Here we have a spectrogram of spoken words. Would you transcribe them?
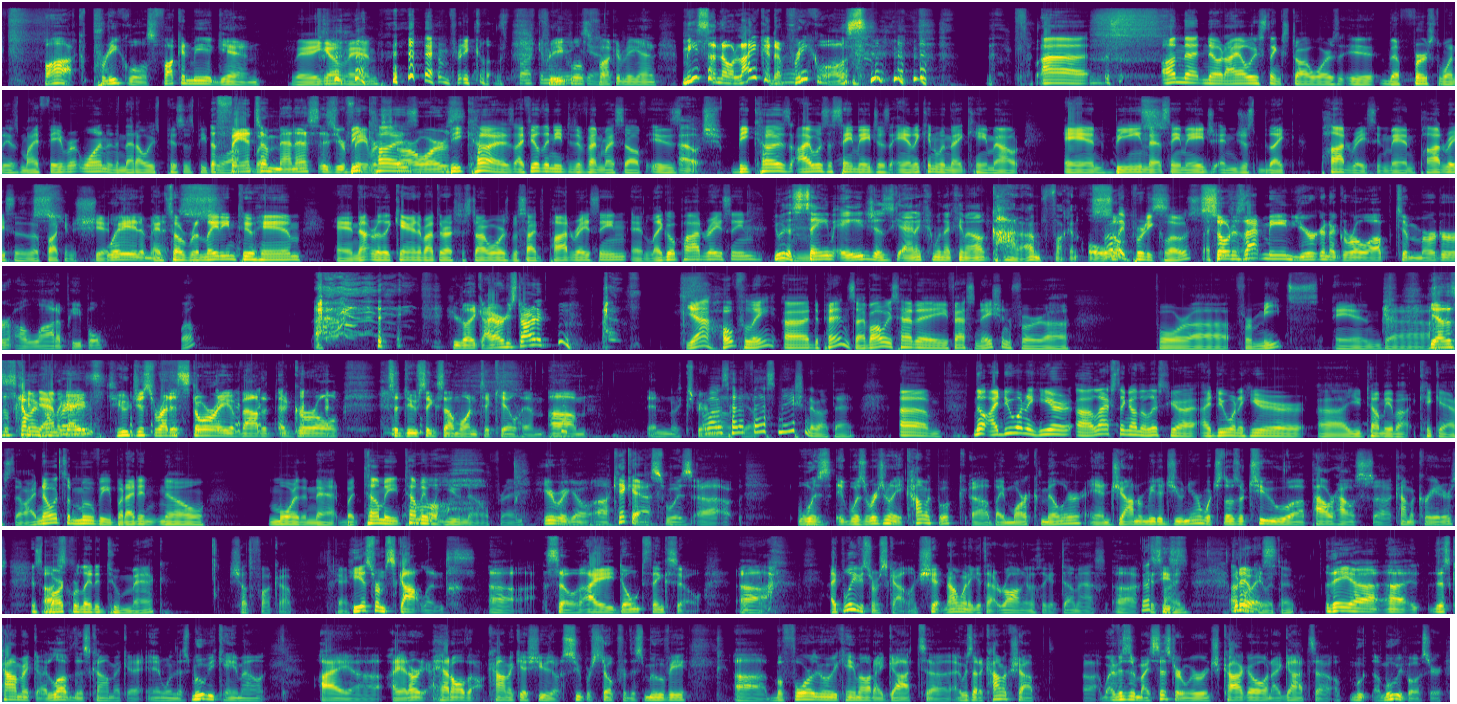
Fuck prequels. Fucking me again. There you go, man. Prequels, fucking Prequels. again. Fucking me again. Misa no like it the prequels. Uh, s- on that note, I always think Star Wars is, the first one is my favorite one, and that always pisses the people off. Phantom but Menace is your favorite Star Wars. Because I feel the need to defend myself is Ouch. because I was the same age as Anakin when that came out, and being that same age and just like pod racing, man, pod racing is a fucking shit. Wait a minute. And so relating to him and not really caring about the rest of Star Wars besides pod racing and Lego pod racing, You were the same age as Anakin when that came out. God, I'm fucking old. probably pretty close. I so think does that mean you're gonna grow up to murder a lot of people? Well, You're like, I already started. yeah, hopefully. Uh, depends. I've always had a fascination for uh, for uh, for meats and uh, Yeah, this is coming from the guy who just read a story about a, a girl seducing someone to kill him. Um, and experiment. always had a fascination about that. Um, no, I do want to hear. Uh, last thing on the list here, I, I do want to hear uh, you tell me about Kick Ass. Though I know it's a movie, but I didn't know more than that. But tell me, tell me what you know, friend. Here we go. Uh, Kick-Ass was uh, was it was originally a comic book uh, by Mark Millar and John Romita Jr., which those are two uh, powerhouse uh, comic creators. Is Uh, Mark related to Mac? Shut the fuck up. Okay. He is from Scotland, uh, so I don't think so. Uh, I believe he's from Scotland. Shit, now I'm going to get that wrong. I look like a dumbass. Uh, That's he's, fine. But okay anyways, with that. they uh, uh, this comic. I love this comic, and when this movie came out, I uh, I had already I had all the comic issues. I was super stoked for this movie. Uh, before the movie came out, I got uh, I was at a comic shop. Uh, I visited my sister, and we were in Chicago, and I got uh, a, mo- a movie poster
